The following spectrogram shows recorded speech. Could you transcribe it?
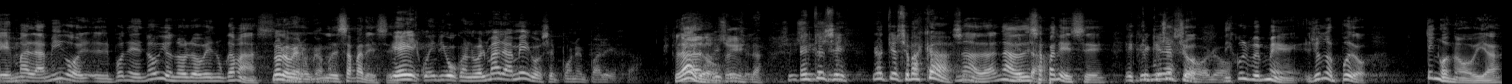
Sí. es mal amigo, eh, se pone de novio, no lo ve nunca más. no lo ve nunca más. Desaparece. Eh, cu- digo, cuando el mal amigo se pone en pareja. claro. Claro, sí. Fíjensela. Sí, sí, Entonces, no te hace más caso. Nada, nada, desaparece. Es que Te muchacho, solo. discúlpenme, yo no puedo. Tengo novia.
